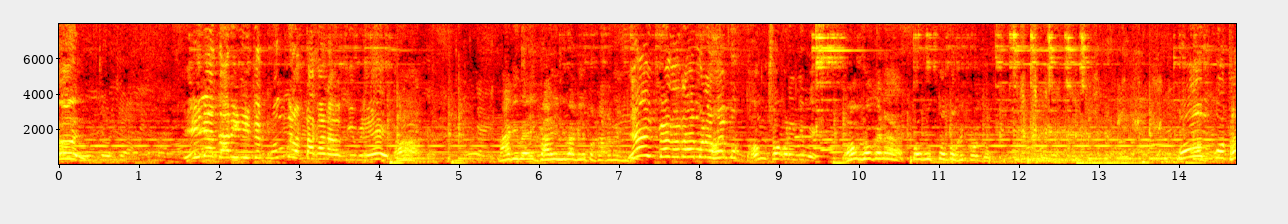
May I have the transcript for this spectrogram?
এ দমুখা এই যে দাঁড়ি নিতে কম টাকা না রে নাকি ভাই গাড়ি নিবা গেলে তো টাকা নাকি? এই বেটাটা মনে হয় মুখ ধ্বংস করে দিবে। ধ্বংস কেনা তো মুক্ত দক্ষিণ করে দেবো কম কথা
